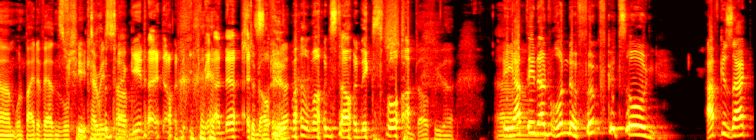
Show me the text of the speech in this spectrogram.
Ähm, und beide werden so viele Carries haben. geht halt auch nicht mehr, ne? Stimmt also, auch wieder. Machen wir uns da auch nichts vor. Stimmt auch wieder. Ich hab den an Runde 5 gezogen. Hab gesagt,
